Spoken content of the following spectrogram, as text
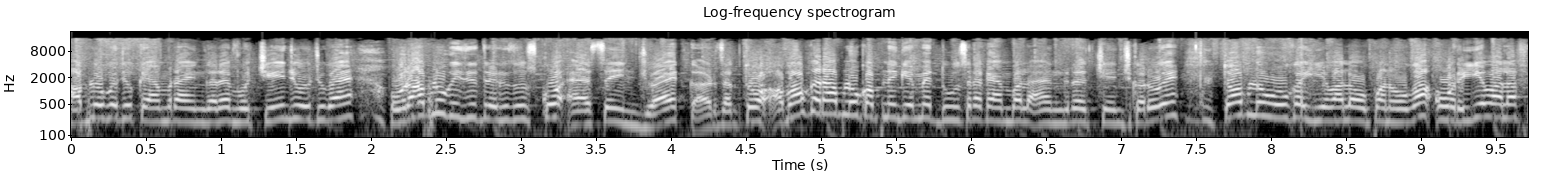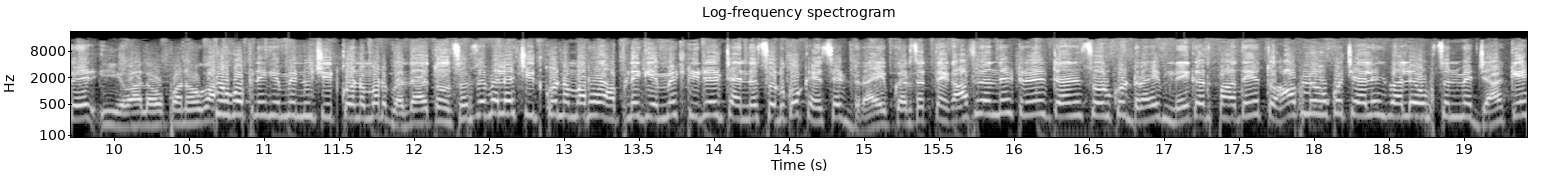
आप लोग का जो कैमरा एंगल है, वो चेंज हो चुका है, और आप लोग इसी तरीके से उसको ऐसे इंजॉय कर सकते हो। अब अगर आप लोग अपने गेम में दूसरा कैमरा एंगल चेंज करोगे तो आप लोगों का ये वाला ओपन होगा, और ये वाला फिर ये वाला ओपन होगा। लोग अपने गेम में चीट को नंबर बताता हूँ। सबसे पहले चीट को नंबर है, अपने गेम में टीरेड डायनासोर को कैसे ड्राइव कर सकते हैं? काफ़ी अंदर टीरेड डायनासोर को ड्राइव नहीं कर पाते हैं तो आप लोगों को चैलेंज वाले ऑप्शन में जाके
